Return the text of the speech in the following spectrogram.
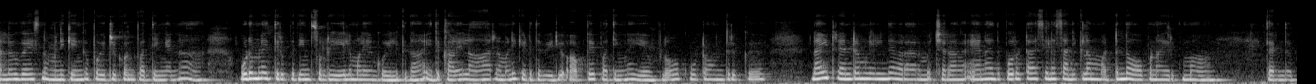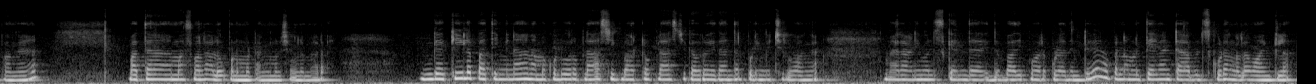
ஹலோ கைஸ் நம்ம இன்றைக்கி எங்கே போயிட்டுருக்கோன்னு பார்த்தீங்கன்னா உடுமலை திருப்பதின்னு சொல்கிற ஏழுமலையான் கோயிலுக்கு தான். இது காலையில் ஆறரை மணிக்கு எடுத்த வீடியோ அப்போயே பார்த்தீங்கன்னா எவ்வளோ கூட்டம் வந்திருக்கு. நைட் ரெண்டரை மணிலேருந்தே வர ஆரம்பிச்சிடறாங்க. ஏன்னா இது புரட்டாசியில் சனிக்கிழமை மட்டும்தான் ஓப்பன் ஆகிருக்குமா திறந்துப்பாங்க மற்ற மாதமெல்லாம் அலோவ் பண்ண மாட்டாங்க மனுஷங்களை மேலே. இங்கே கீழே பார்த்தீங்கன்னா நம்ம கொண்டு ஒரு பிளாஸ்டிக் பாட்டிலோ பிளாஸ்டிக் கவரோ எதாக இருந்தாலும் பிடிங்கி வச்சுருவாங்க. மேலே அனிமல்ஸ்க்கு எந்த இது பாதிப்பும் வரக்கூடாதுன்ட்டு. அப்புறம் நம்மளுக்கு தேவையான டேப்லெட்ஸ் கூட அங்கெல்லாம் வாங்கிக்கலாம்.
